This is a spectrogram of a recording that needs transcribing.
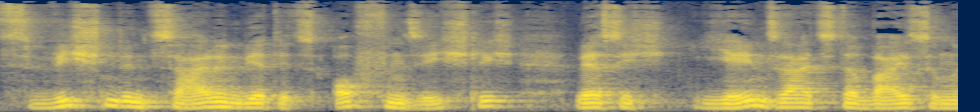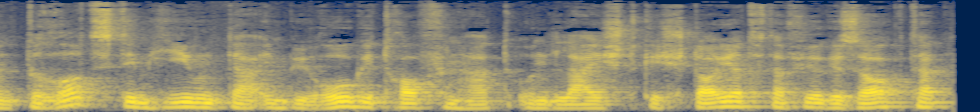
zwischen den Zeilen wird jetzt offensichtlich, wer sich jenseits der Weisungen trotzdem hier und da im Büro getroffen hat und leicht gesteuert dafür gesorgt hat,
